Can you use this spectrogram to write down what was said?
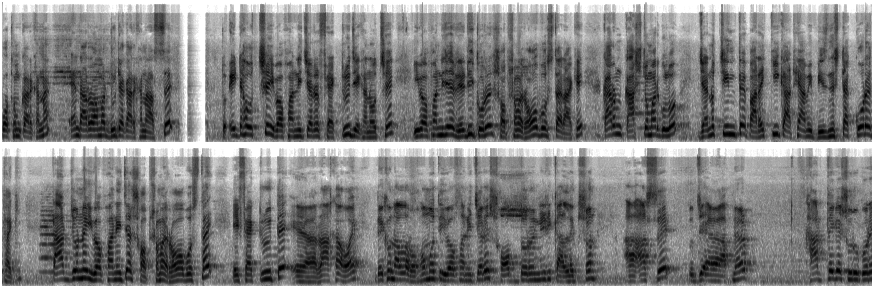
প্রথম কারখানা। অ্যান্ড আরও আমার দুইটা কারখানা আছে। তো এটা হচ্ছে ইবা ফার্নিচারের ফ্যাক্টরি যেখানে হচ্ছে ইবা ফার্নিচার রেডি করে সবসময় র অবস্থায় রাখে। কারণ কাস্টমারগুলো যেন চিনতে পারে কি কাঠে আমি বিজনেসটা করে থাকি। তার জন্য ইবা ফার্নিচার সবসময় র অবস্থায় এই ফ্যাক্টরিতে রাখা হয়। দেখুন আল্লাহ রহমত ইবা ফার্নিচারে সব ধরনেরই কালেকশন আছে। তো যে আপনার খাট থেকে শুরু করে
